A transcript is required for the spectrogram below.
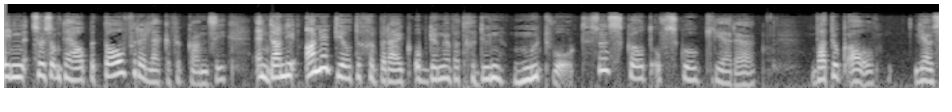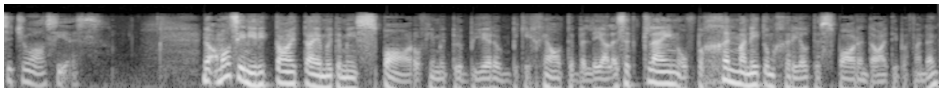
en soos om te help betaal vir 'n lekker vakansie en dan die ander deel te gebruik op dinge wat gedoen moet word, soos skuld of skoolklere, wat ook al jou situasie is. Nou almal sê in hierdie taai tye moet 'n mens spaar of jy moet probeer om 'n bietjie geld te belê. Al is dit klein of begin maar net om gereeld te spaar en daai tipe van ding.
